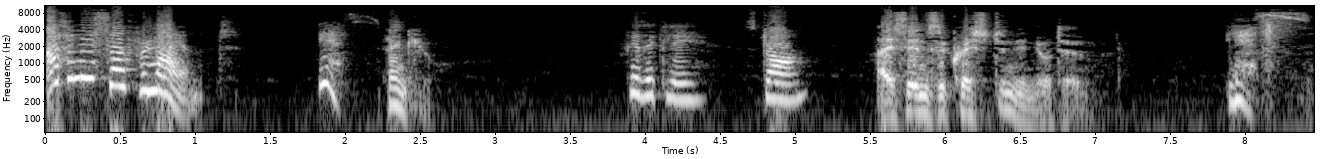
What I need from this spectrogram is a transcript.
Utterly self-reliant? Yes. Thank you. Physically strong? I sense a question in your tone. Yes.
